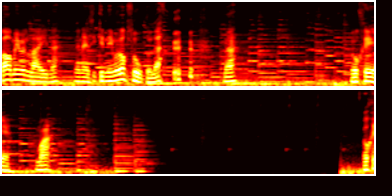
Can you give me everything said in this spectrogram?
ก็ไม่เป็นไรนะในในสกินนี้มันก็สูบอยู่แล้วนะ โอเค มาโอเค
